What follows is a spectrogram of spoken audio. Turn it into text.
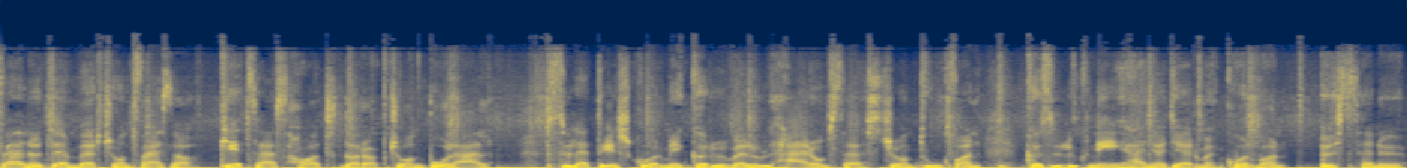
felnőtt ember csontváza 206 darab csontból áll. Születéskor még körülbelül 300 csontunk van, közülük néhány a gyermekkorban összenő.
